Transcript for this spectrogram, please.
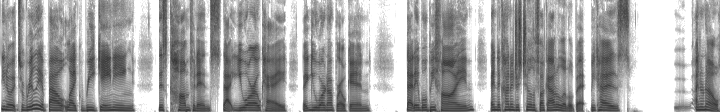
you know, it's really about like regaining this confidence that you are okay, that you are not broken, that it will be fine, and to kind of just chill the fuck out a little bit because I don't know,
